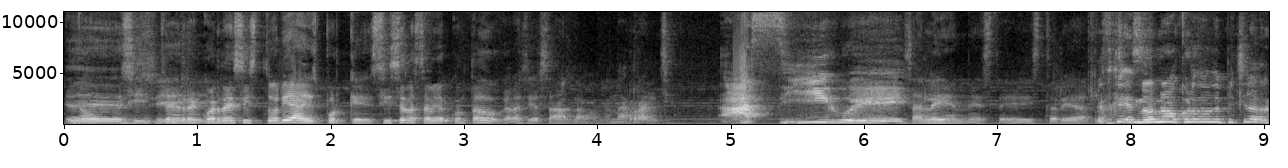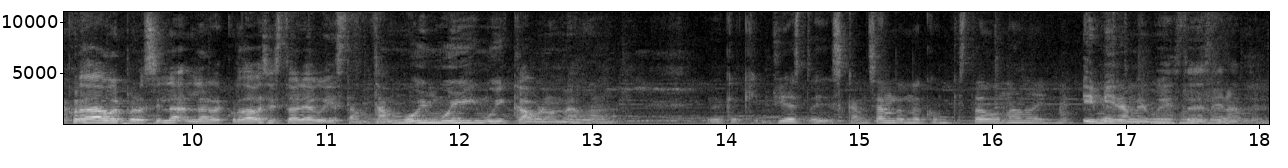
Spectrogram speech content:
eh, No, si sí. te recuerda esa historia es porque sí se las había contado gracias a la banana rancia. Ah, sí, güey. Sale en este historia. Es que no, no me acuerdo dónde pinche la recordaba, güey, pero sí la, la recordaba esa historia, güey. Está, muy muy, muy, muy cabrona, güey. De que aquí yo ya estoy descansando, no he conquistado nada. Y, no- Y mírame, estoy- güey, Ujú, está descansando. mírame.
